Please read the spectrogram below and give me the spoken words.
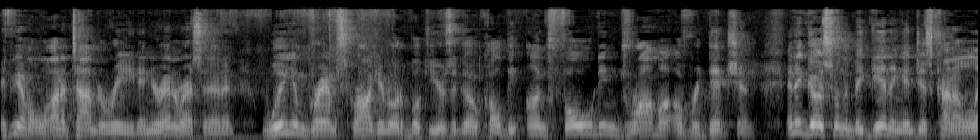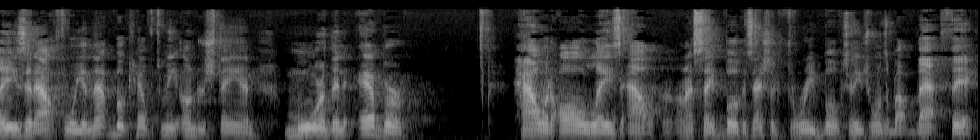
if you have a lot of time to read and you're interested in it, William Graham Scroggie wrote a book years ago called The Unfolding Drama of Redemption. And it goes from the beginning and just kind of lays it out for you. And that book helped me understand more than ever how it all lays out. When I say book, it's actually three books, and each one's about that thick.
